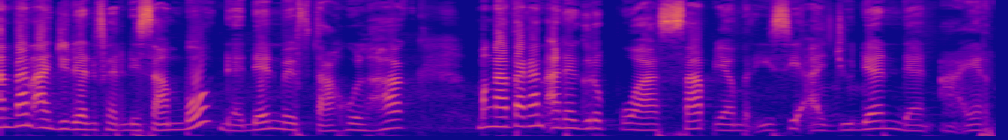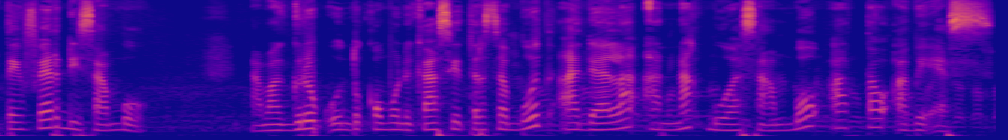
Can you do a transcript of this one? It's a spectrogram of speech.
Mantan ajudan Ferdi Sambo, Daden Miftahul Haq, mengatakan ada grup WhatsApp yang berisi ajudan dan ART Ferdi Sambo. Nama grup untuk komunikasi tersebut adalah Anak Buah Sambo atau ABS.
